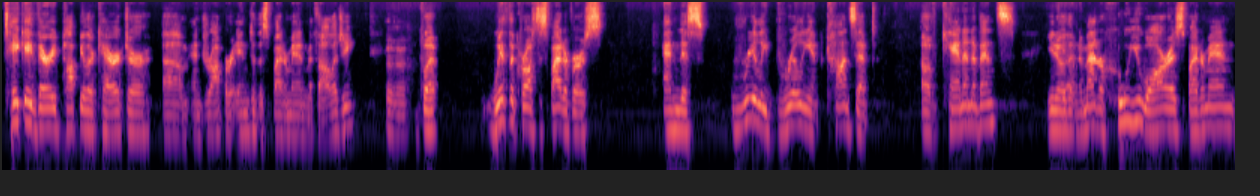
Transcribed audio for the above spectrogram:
take a very popular character um, and drop her into the Spider-Man mythology. Mhm. But with Across the Spider Verse and this really brilliant concept of canon events, you know, Yeah. that no matter who you are as Spider Man,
